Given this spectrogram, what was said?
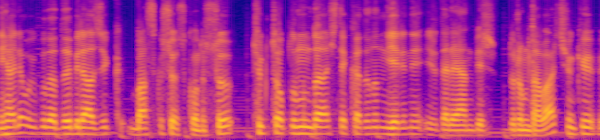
Nihal'e uyguladığı birazcık baskı söz konusu. Türk toplumunda işte kadının yerini irdeleyen bir durumda var. Çünkü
